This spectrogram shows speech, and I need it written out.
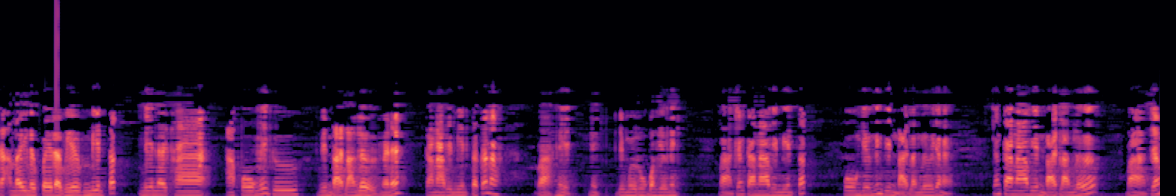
ករណីនៅពេលដែលវាមានទឹកមានន័យថាអាពងនេះគឺវាមិនដែលឡើងលើមែនទេកាលណាវាមានទឹកណាបាទនេះនេះយើងមើលរូបរបស់យើងនេះបាទអញ្ចឹងកាលណាវាមានទឹកពងយើងនេះវាមិនដែលឡើងលើអញ្ចឹងអញ្ចឹងកាលណាវាមិនដែលឡើងលើបាទអញ្ចឹង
